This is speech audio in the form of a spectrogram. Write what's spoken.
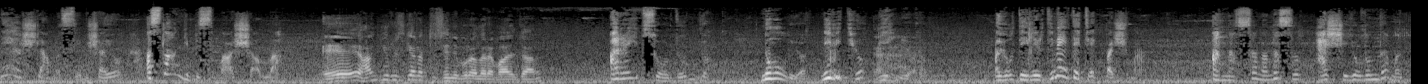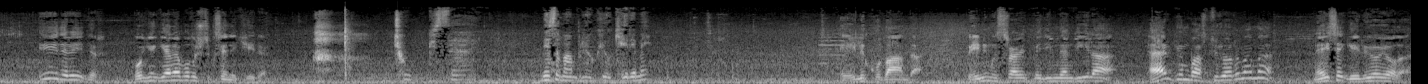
Ne yaşlanmasıymış ayol? Aslan gibisin maşallah. Ee, hangi rüzgar attı seni buralara valide hanım? Arayıp sorduğum yok. Ne oluyor, ne bitiyor bilmiyorum. Ayol delirdim evde tek başıma. Anlatsana nasıl? Her şey yolunda mı? İyidir iyidir. Bugün gene buluştuk seninkiyle. Çok güzel. Ne zaman bırakıyor Kerem'i? Eli kulağında. Benim ısrar etmediğimden değil ha. Her gün bastırıyorum ama neyse geliyor yola.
